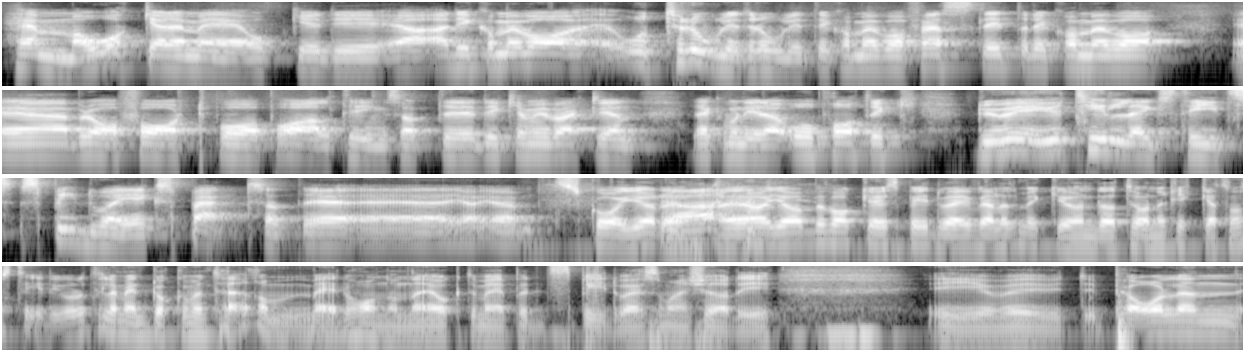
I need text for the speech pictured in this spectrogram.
hemmaåkare med och det, ja, det kommer vara otroligt roligt. Det kommer vara festligt och det kommer vara eh, bra fart på, på allting. Så att, eh, det kan vi verkligen rekommendera. Och Patrik, du är ju tilläggstids speedway-expert. Så att, eh, jag, jag... Skojar du? Ja. Jag, jag bevakar ju speedway väldigt mycket under Tony Rickardssons tid. Jag gjorde till och med en dokumentär med honom när jag åkte med på speedway som han körde i i Polen,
